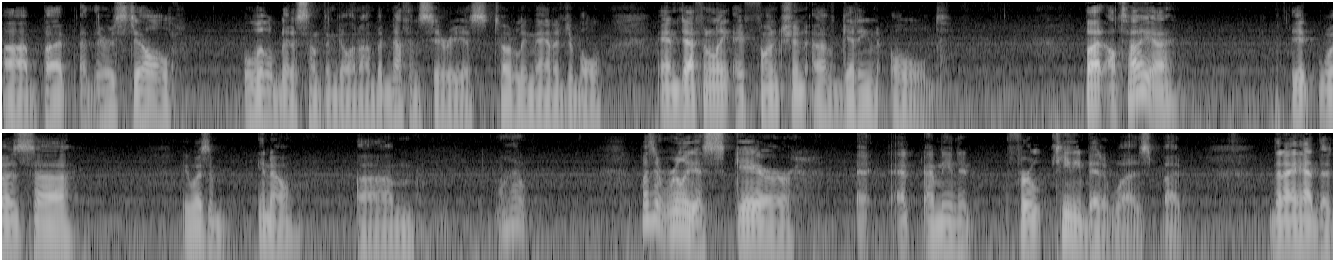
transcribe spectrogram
uh, but there's still a little bit of something going on, but nothing serious, totally manageable, and definitely a function of getting old. But I'll tell you, it was uh, it was a you know, um, well, it wasn't really a scare. I mean, it for a teeny bit it was, but then I had the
